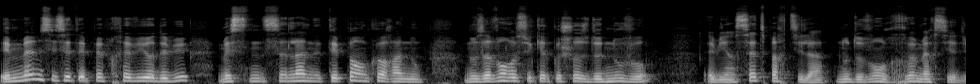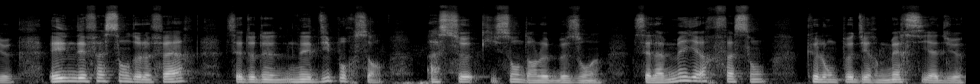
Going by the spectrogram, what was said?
Et même si c'était prévu au début, mais cela n'était pas encore à nous, nous avons reçu quelque chose de nouveau, eh bien cette partie-là, nous devons remercier Dieu. Et une des façons de le faire, c'est de donner 10% à ceux qui sont dans le besoin. C'est la meilleure façon que l'on peut dire merci à Dieu,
